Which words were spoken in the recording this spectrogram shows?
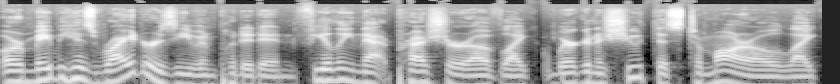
Or maybe his writers even put it in, feeling that pressure of like, we're gonna shoot this tomorrow. Like,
